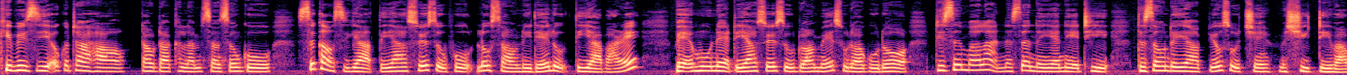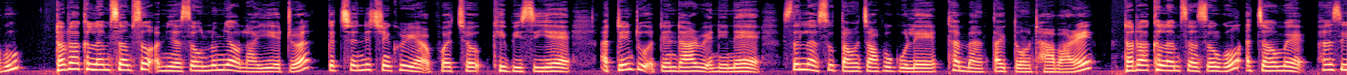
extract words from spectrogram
KBC ဥက္ကဋ္ဌဟောင်းဒေါက်တာခလမ်ဆန်ဆွန်ကိုစစ်ကောင်စီကတရားစွဲဆိုဖို့လှုံ့ဆော်နေတယ်လို့သိရပါဗျ။ဘယ်အမှုနဲ့တရားစွဲဆိုသွားမယ်ဆိုတာကိုတော့ဒီဇင်ဘာလ22ရက်နေ့အထိတစုံတရာပြောဆိုခြင်းမရှိသေးပါဘူး။ဒေါက်တာကလမ်ဆမ်ဆွန်အမြင့်ဆုံးလွတ်မြောက်လာရေးအတွက်ကချင်နှစ်ချင်းခရီးရန်အဖွဲ့ချုပ် KBC ရဲ့အတင်းတူအတင်းသားတွေအနေနဲ့ဆက်လက်ဆုတောင်းကြဖို့ကိုလည်းထပ်မံတိုက်တွန်းထားပါတယ်။ ဒေါက်တာခလမ်ဆန်ဆွန်ကိုအကြောင်းမဲ့ဖန်စီ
